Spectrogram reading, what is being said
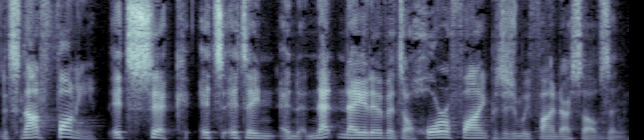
It's not funny. It's sick. It's, it's a, a net negative. It's a horrifying position we find ourselves in.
